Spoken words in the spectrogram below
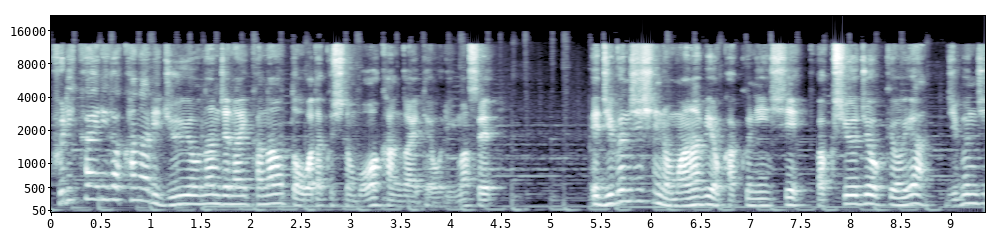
振り返りがかなり重要なんじゃないかなと私どもは考えております。自分自身の学びを確認し、学習状況や自分自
